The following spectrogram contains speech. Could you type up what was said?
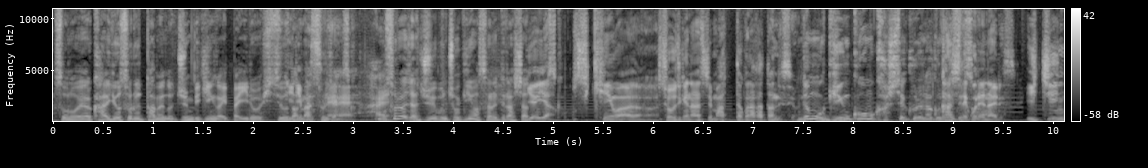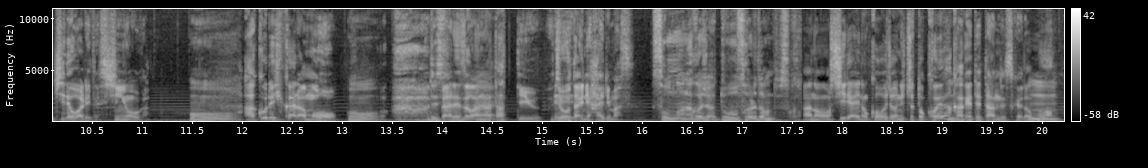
その開業するための準備金がいっぱいいろいろ必要だったりするじゃないですかねはいそれはじゃあ十分貯金はされてらっしゃったいやいやんですか資金は正直な話全くなかったんですよ。でも銀行も貸してくれなくないですか？貸してくれないです。一日で終わりです信用が。あくる日からもおう誰ぞあなたっていう状態に入ります。そんな中じゃあどうされたんですか？あの知り合いの工場にちょっと声はかけてたんですけども、うん。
